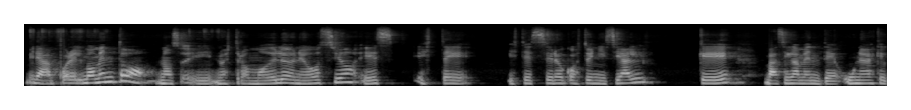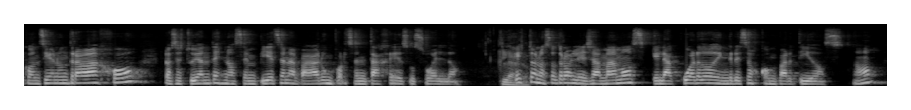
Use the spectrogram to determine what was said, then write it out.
Mira, por el momento nuestro modelo de negocio es este, este cero costo inicial que básicamente una vez que consiguen un trabajo, los estudiantes nos empiezan a pagar un porcentaje de su sueldo. Esto nosotros le llamamos el acuerdo de ingresos compartidos, ¿no?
